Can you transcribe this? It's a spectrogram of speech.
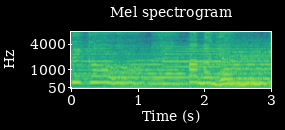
的歌，百万人期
